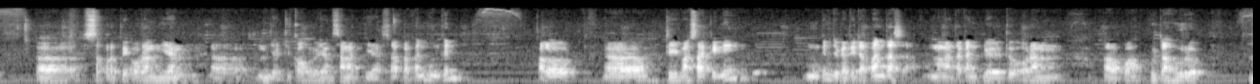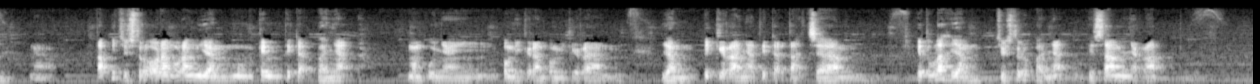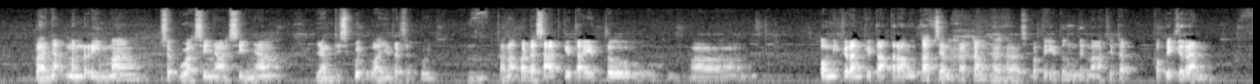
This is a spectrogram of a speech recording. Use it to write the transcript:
eh, seperti orang yang eh, menjadi kaulo yang sangat biasa, bahkan mungkin kalau eh, di masa kini mungkin juga tidak pantas mengatakan beliau itu orang apa buta huruf. Hmm. Nah, tapi justru orang-orang yang mungkin tidak banyak mempunyai pemikiran-pemikiran yang pikirannya tidak tajam, itulah yang justru banyak bisa menyerap banyak menerima sebuah sinyal-sinyal yang disebut wahyu tersebut. Hmm. Karena pada saat kita itu eh, pemikiran kita terlalu tajam, kadang hal-hal seperti itu mungkin malah tidak kepikiran.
